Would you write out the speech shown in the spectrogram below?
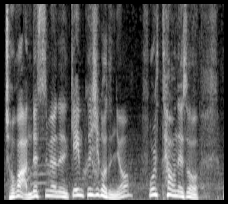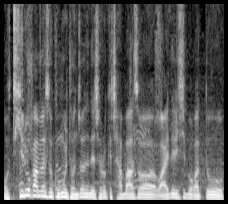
저거 안 됐으면은 게임 끝이거든요. 폴타운에서 어, 뒤로 가면서 공을 던졌는데 저렇게 잡아서 와이드 리시버가 또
